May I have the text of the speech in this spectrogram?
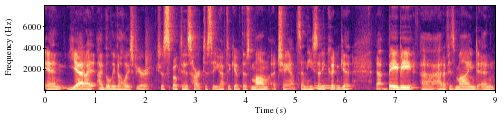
and yet, I, I believe the Holy Spirit just spoke to his heart to say, You have to give this mom a chance. And he said mm-hmm. he couldn't get that baby uh, out of his mind. And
